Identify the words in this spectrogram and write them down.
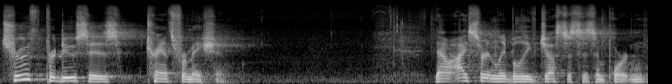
truth produces transformation. Now, I certainly believe justice is important,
